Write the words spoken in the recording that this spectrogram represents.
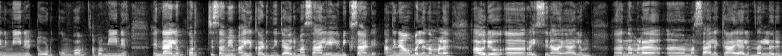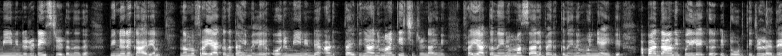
ഇനി മീൻ ഇട്ട് കൊടുക്കുമ്പം അപ്പോൾ മീൻ എന്തായാലും കുറച്ച് സമയം അതിൽ കടന്നിട്ട് ആ ഒരു മസാലയിൽ മിക്സ് ആണ്ടേ അങ്ങനെ ആകുമ്പോഴല്ലേ നമ്മൾ ആ ഒരു റൈസിനായാലും നമ്മളെ മസാലക്കായാലും നല്ലൊരു മീനിന്റെ ഒരു ടേസ്റ്റ് കിട്ടുന്നത്. പിന്നെ ഒരു കാര്യം നമ്മൾ ഫ്രൈ ആക്കുന്ന ടൈമിൽ ഒരു മീനിന്റെ അടുത്തായിട്ട് ഞാൻ മാറ്റി വെച്ചിട്ടുണ്ട് വെച്ചിട്ടുണ്ടായിന് ഫ്രൈ ആക്കുന്നതിനും മസാല പരക്കുന്നതിനും മുന്നേ ആയിട്ട്. അപ്പോൾ അതാണ് ഇപ്പോൾ ഇതിലേക്ക് ഇട്ട് കൊടുത്തിട്ടുള്ളത്.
